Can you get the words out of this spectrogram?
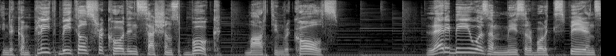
In the Complete Beatles Recording Sessions book, Martin recalls, Let It Be was a miserable experience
